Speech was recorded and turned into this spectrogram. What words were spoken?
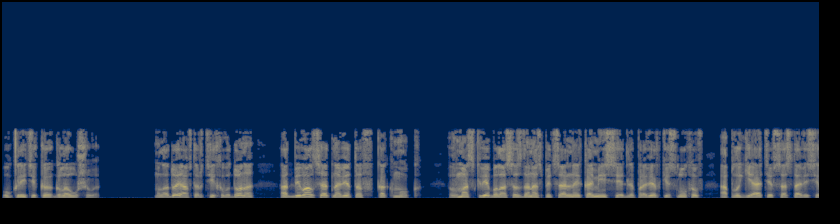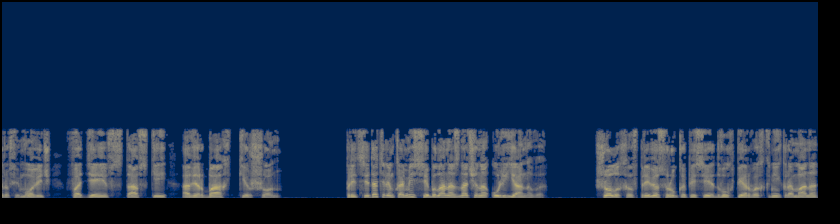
у критика Голоушева. Молодой автор «Тихого дона» отбивался от наветов как мог в Москве была создана специальная комиссия для проверки слухов о плагиате в составе Серафимович, Фадеев, Ставский, Авербах, Киршон. Председателем комиссии была назначена Ульянова. Шолохов привез рукописи двух первых книг романа,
